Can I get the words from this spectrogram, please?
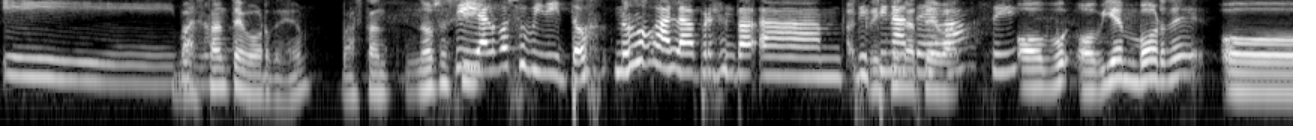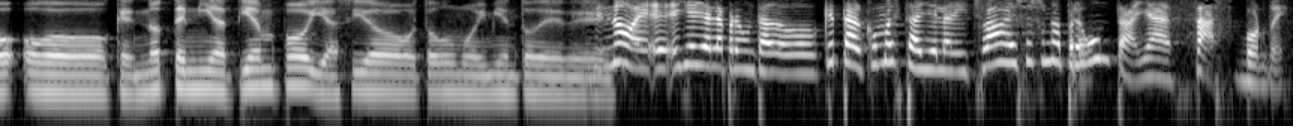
Y bueno, bastante borde, ¿eh? Bastante, no sé sí, si algo subidito, ¿no? A la presenta a a Cristina, Teva, sí. o, bien borde o, o que no tenía tiempo y ha sido todo un movimiento de... de- Sí, no, e- ella ya le ha preguntado, ¿qué tal? ¿Cómo está? Y él ha dicho, ah, eso es una pregunta. Ya, zas, borde.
